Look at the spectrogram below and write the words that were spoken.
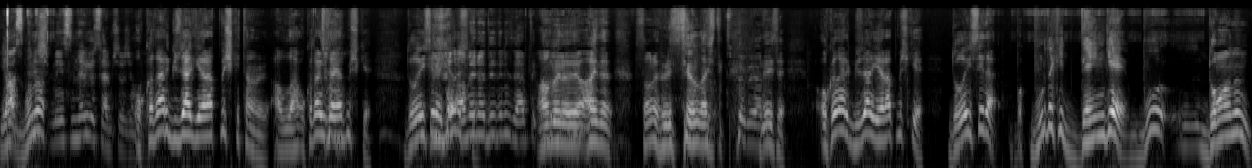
Yaz bunu kış mevsimleri göstermişler hocam. o kadar güzel yaratmış ki Tanrı. Allah o kadar güzel yaratmış ki. Dolayısıyla diyoruz ki. Amen o dediniz ya artık. Amen öyle aynen. Sonra Hristiyanlaştık. Neyse. O kadar güzel yaratmış ki. Dolayısıyla bak buradaki denge, bu doğanın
